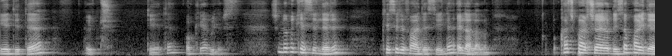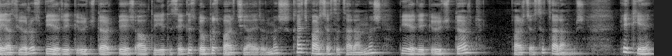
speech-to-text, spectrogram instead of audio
7'de 3 diye de okuyabiliriz. Şimdi bu kesirlerin kesir ifadesiyle el alalım. Kaç parça ayrıldıysa paydaya yazıyoruz. 1, 2, 3, 4, 5, 6, 7, 8, 9 parçaya ayrılmış. Kaç parçası taranmış? 1, 2, 3, 4 parçası taranmış. Peki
